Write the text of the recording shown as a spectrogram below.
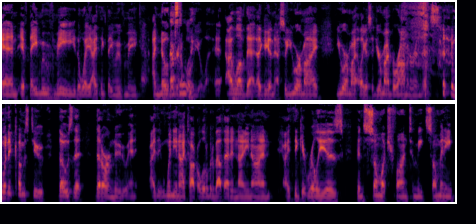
And if they move me the way I think they move me, yeah. I know they're going to blow you away. I love that. Like, again, so you are my, you are my, like I said, you're my barometer in this when it comes to those that that are new. And I think Wendy and I talk a little bit about that in '99. I think it really is been so much fun to meet so many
